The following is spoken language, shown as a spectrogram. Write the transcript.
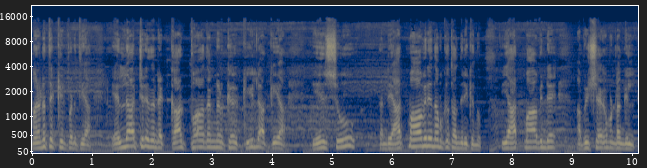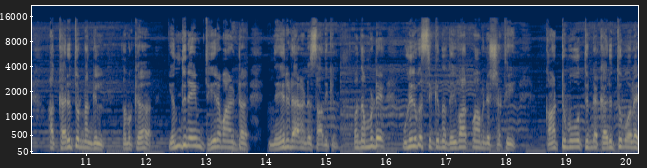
മരണത്തെ കീഴ്പ്പെടുത്തിയ എല്ലാറ്റിനും തന്റെ കാൽപാദങ്ങൾക്ക് കീഴാക്കിയ യേശു തന്റെ ആത്മാവിനെ നമുക്ക് തന്നിരിക്കുന്നു. ഈ ആത്മാവിന്റെ അഭിഷേകമുണ്ടെങ്കിൽ ആ കരുത്തുണ്ടെങ്കിൽ നമുക്ക് എന്തിനേയും ധീരമായിട്ട് നേരിടാനായിട്ട് സാധിക്കും. അപ്പോൾ നമ്മുടെ ഉള്ളിൽ വസിക്കുന്ന ദൈവാത്മാവിന്റെ ശക്തി കാട്ടുപോത്തിന്റെ കരുത്ത് പോലെ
